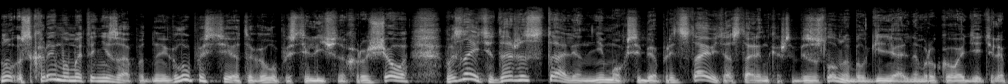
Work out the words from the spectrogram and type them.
Ну, с Крымом это не западные глупости, это глупости лично Хрущева. Вы знаете, даже Сталин не мог себе представить, а Сталин, конечно, безусловно, был гениальным руководителем,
